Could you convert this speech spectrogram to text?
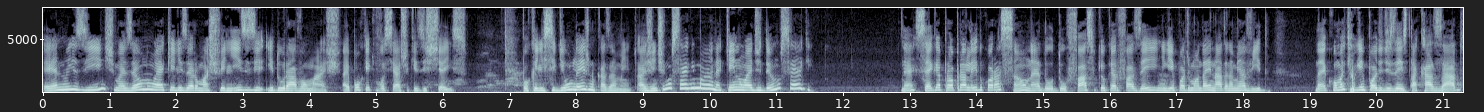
É, não existe, mas é ou não é que eles eram mais felizes e, e duravam mais? Aí por que, que você acha que existia isso? Porque eles seguiam leis no casamento. A gente não segue mais, né? Quem não é de Deus não segue. Né? Segue a própria lei do coração, né? Do, do faço o que eu quero fazer e ninguém pode mandar em nada na minha vida. Né? Como é que alguém pode dizer está casado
